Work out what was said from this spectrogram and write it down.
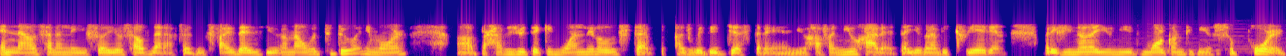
and now suddenly you feel yourself that after these five days you don't know what to do anymore uh, perhaps you're taking one little step as we did yesterday and you have a new habit that you're going to be creating but if you know that you need more continuous support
